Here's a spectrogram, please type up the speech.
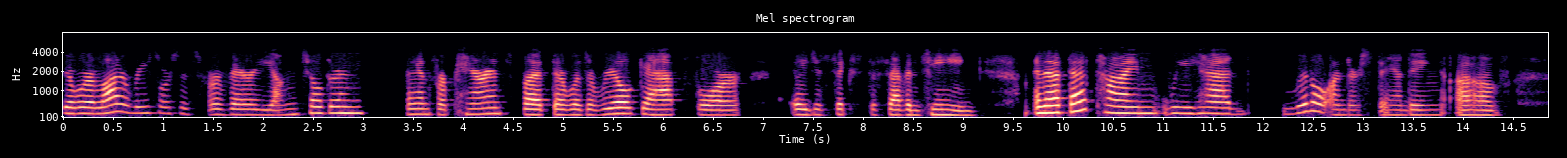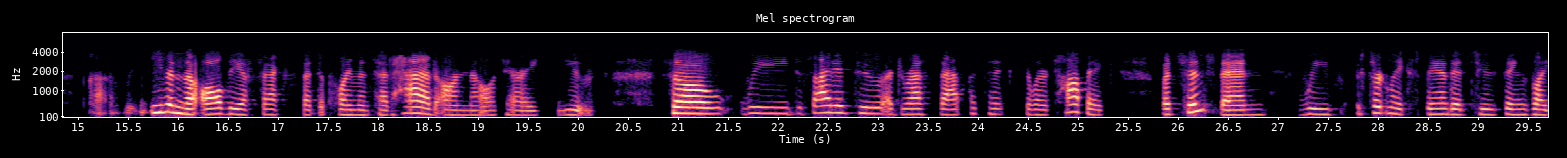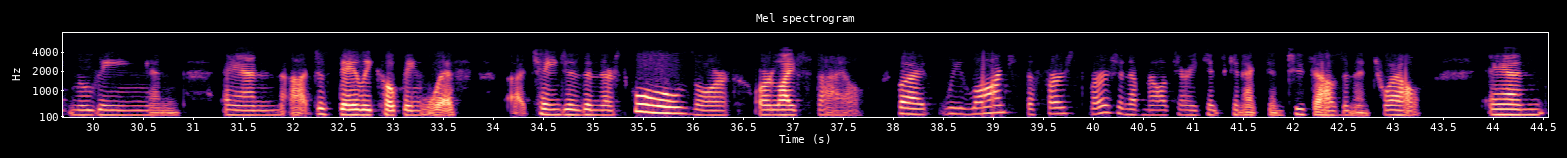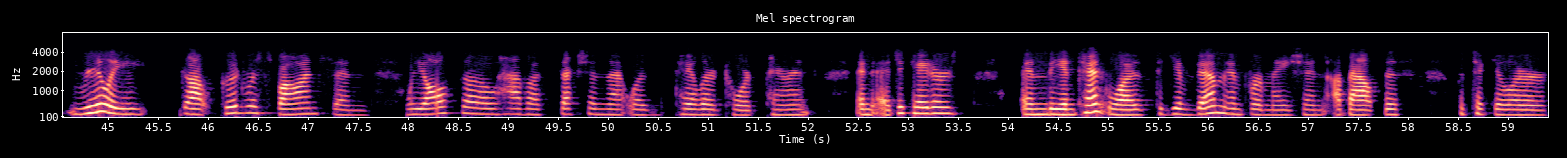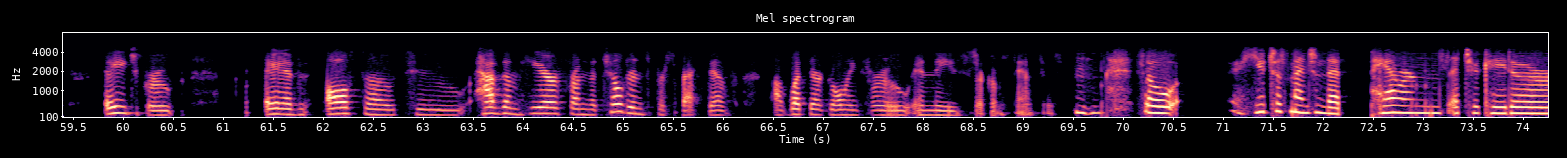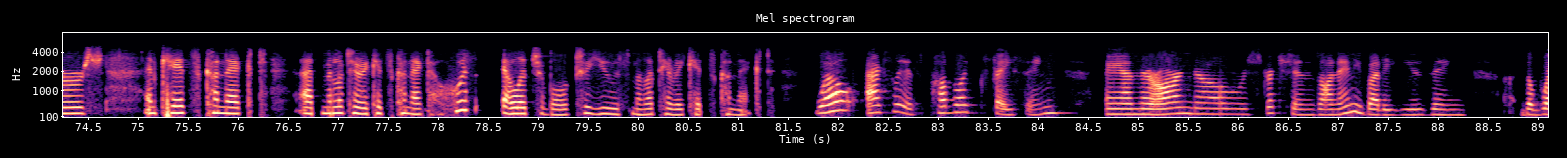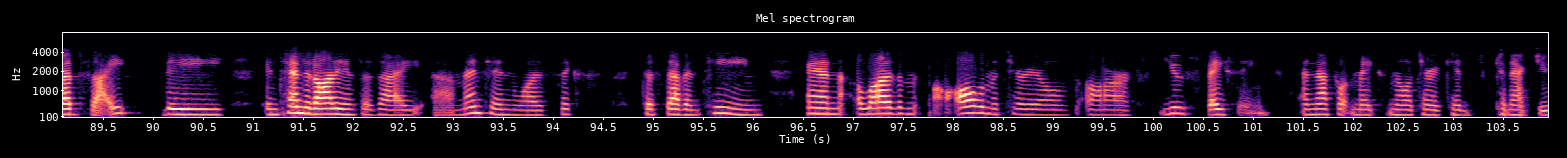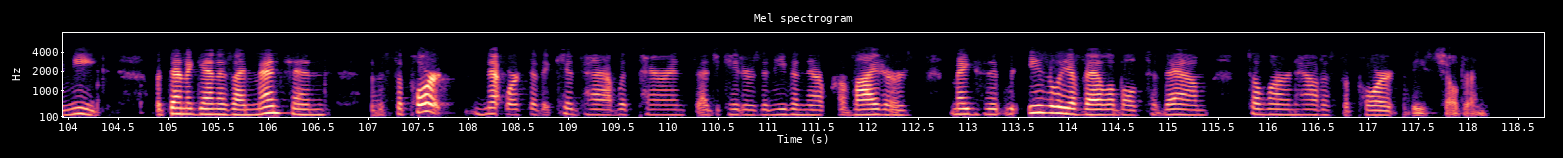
there were a lot of resources for very young children and for parents, but there was a real gap for ages 6 to 17. And at that time, we had little understanding of uh, even the, all the effects that deployments had had on military youth. So we decided to address that particular topic. But since then, we've certainly expanded to things like moving and and uh, just daily coping with uh, changes in their schools or or lifestyle. But we launched the first version of Military Kids Connect in 2012 and really got good response and we also have a section that was tailored towards parents and educators and the intent was to give them information about this particular age group and also to have them hear from the children's perspective of what they're going through in these circumstances. Mm-hmm. So you just mentioned that parents, educators, and Kids Connect at Military Kids Connect. Who is eligible to use Military Kids Connect? Well, actually, it's public facing, and there are no restrictions on anybody using the website. The intended audience, as I uh, mentioned, was 6 to 17, and a lot of the all the materials are youth facing and that's what makes military kids connect unique. But then again as i mentioned the support network that the kids have with parents educators and even their providers makes it easily available to them to learn how to support these children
